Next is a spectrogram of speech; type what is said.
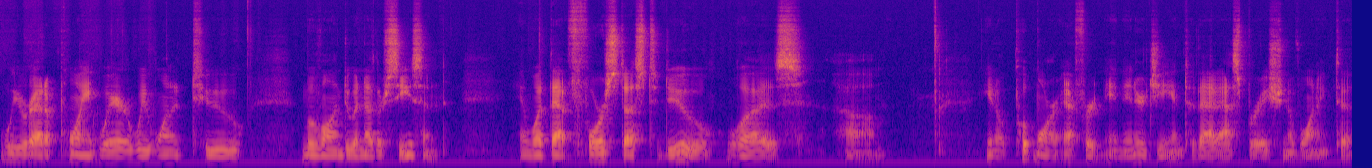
we were at a point where we wanted to move on to another season. And what that forced us to do was, um, you know, put more effort and energy into that aspiration of wanting to,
